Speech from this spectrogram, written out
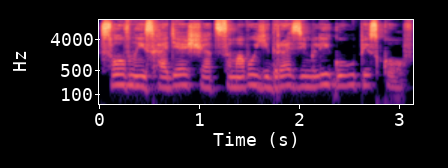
словно исходящий от самого ядра земли гул песков.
